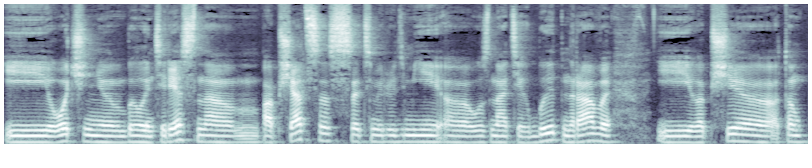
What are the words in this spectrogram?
И очень было интересно пообщаться с этими людьми, э, узнать их быт, нравы и вообще о том,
